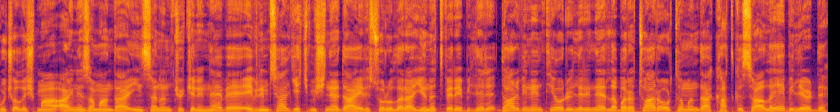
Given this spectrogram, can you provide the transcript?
Bu çalışma aynı zamanda insanın kökenine ve evrimsel geçmişine dair sorulara yanıt verebilir, Darwin'in teorilerine laboratuvar ortamında katkı sağlayabilirdi.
